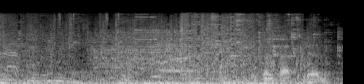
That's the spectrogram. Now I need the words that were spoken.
Trap eliminated. This fast good.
